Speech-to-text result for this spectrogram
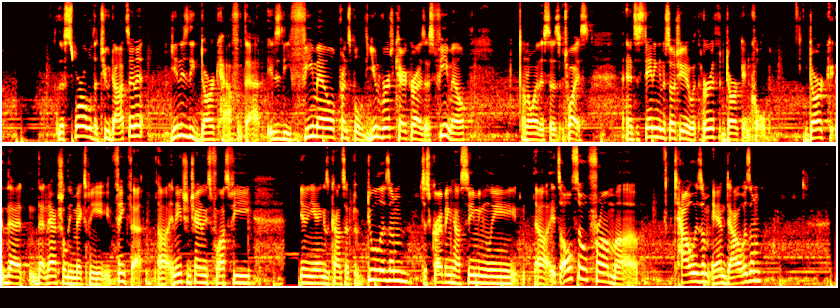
the swirl with the two dots in it, yin is the dark half of that. It is the female principle of the universe, characterized as female. I don't know why this says it twice. And it's standing and associated with earth, dark, and cold. Dark that that naturally makes me think that. Uh, in ancient Chinese philosophy, Yin and Yang is a concept of dualism, describing how seemingly uh, it's also from uh, Taoism and Taoism,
